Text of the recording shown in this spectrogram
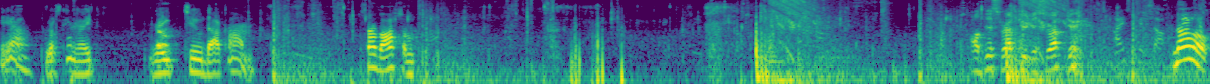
Yeah, girls can rape. Rape2.com. Sounds awesome. I'll disrupt your disruptor. No,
